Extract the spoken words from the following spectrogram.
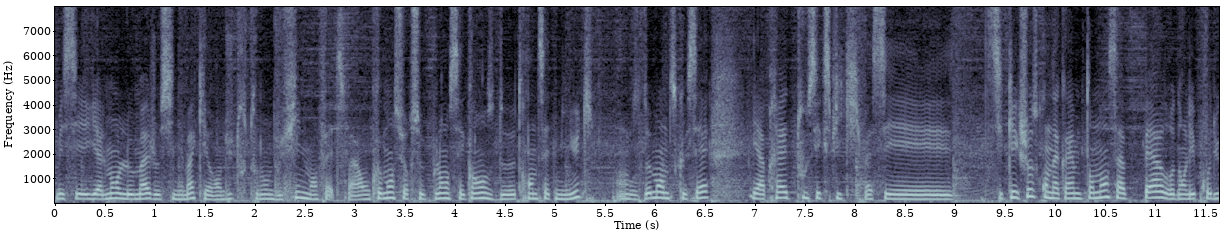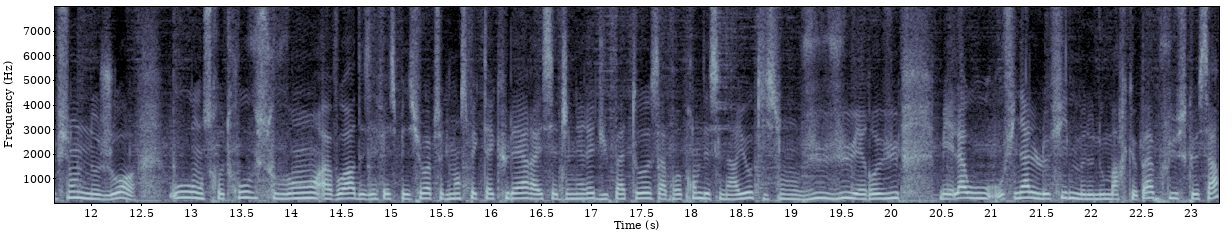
Mais c'est également l'hommage au cinéma qui est rendu tout au long du film en fait. on commence sur ce plan séquence de 37 minutes, on se demande ce que c'est et après tout s'explique. c'est c'est quelque chose qu'on a quand même tendance à perdre dans les productions de nos jours, où on se retrouve souvent à voir des effets spéciaux absolument spectaculaires, à essayer de générer du pathos, à reprendre des scénarios qui sont vus, vus et revus, mais là où au final le film ne nous marque pas plus que ça.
